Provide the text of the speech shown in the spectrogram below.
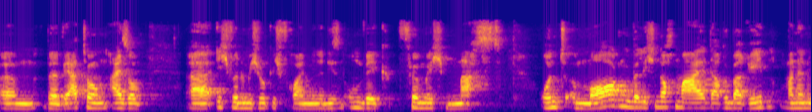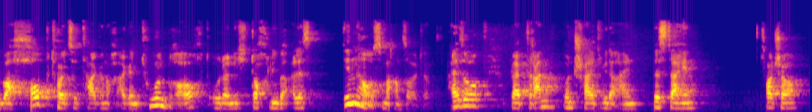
ähm, Bewertungen. Also äh, ich würde mich wirklich freuen, wenn du diesen Umweg für mich machst. Und morgen will ich nochmal darüber reden, ob man denn überhaupt heutzutage noch Agenturen braucht oder nicht doch lieber alles in-house machen sollte. Also bleib dran und schalt wieder ein. Bis dahin. Ciao, ciao.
